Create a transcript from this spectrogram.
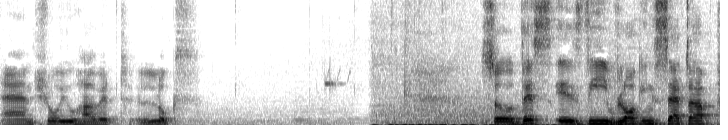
and show you how it looks. So this is the vlogging setup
